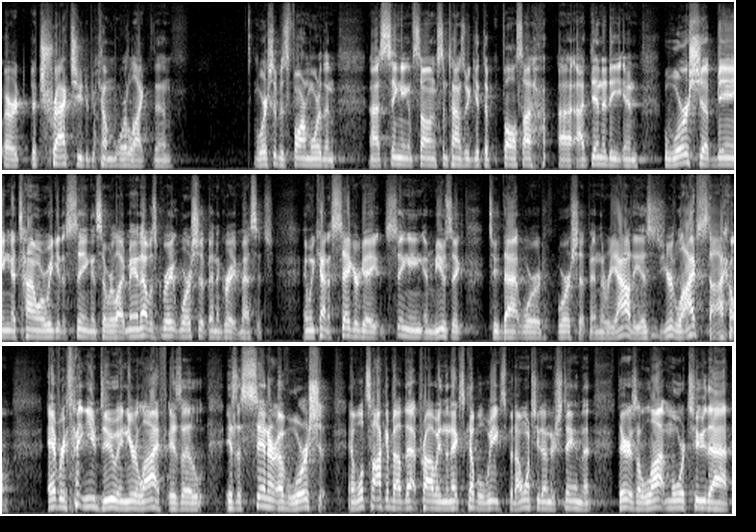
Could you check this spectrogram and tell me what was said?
attract you to become more like them. Worship is far more than uh, singing of songs, sometimes we get the false uh, identity in worship being a time where we get to sing. And so we're like, man, that was great worship and a great message. And we kind of segregate singing and music to that word worship. And the reality is, is your lifestyle, everything you do in your life is a, is a center of worship. And we'll talk about that probably in the next couple weeks, but I want you to understand that there is a lot more to that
